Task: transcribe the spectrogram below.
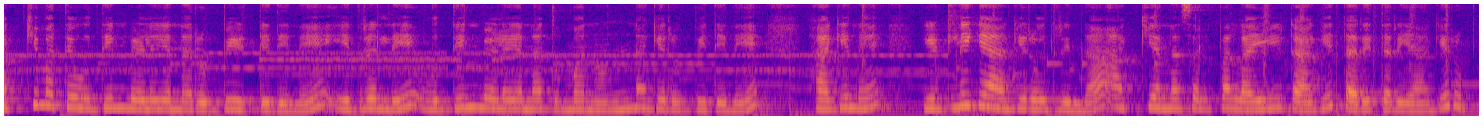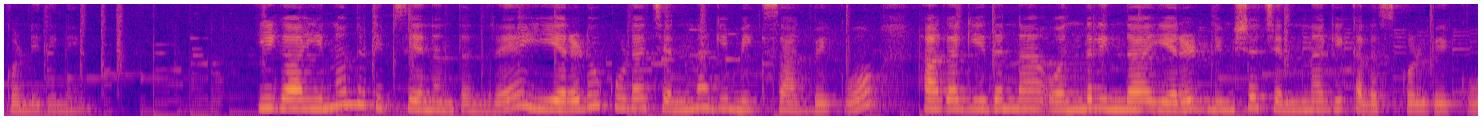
ಅಕ್ಕಿ ಮತ್ತು ಉದ್ದಿನ ಬೇಳೆಯನ್ನು ರುಬ್ಬಿ ಇಟ್ಟಿದ್ದೀನಿ. ಇದರಲ್ಲಿ ಉದ್ದಿನ ಬೇಳೆಯನ್ನು ತುಂಬ ನುಣ್ಣಗೆ ರುಬ್ಬಿದ್ದೀನಿ. ಹಾಗೆಯೇ ಇಡ್ಲಿಗೆ ಆಗಿರೋದ್ರಿಂದ ಅಕ್ಕಿಯನ್ನು ಸ್ವಲ್ಪ ಲೈಟಾಗಿ ತರಿತರಿಯಾಗಿ ರುಬ್ಕೊಂಡಿದ್ದೀನಿ. ಈಗ ಇನ್ನೊಂದು ಟಿಪ್ಸ್ ಏನಂತಂದರೆ ಈ ಎರಡೂ ಕೂಡ ಚೆನ್ನಾಗಿ ಮಿಕ್ಸ್ ಆಗಬೇಕು. ಹಾಗಾಗಿ ಇದನ್ನು ಒಂದರಿಂದ ಎರಡು ನಿಮಿಷ ಚೆನ್ನಾಗಿ ಕಲಸ್ಕೊಳ್ಬೇಕು.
